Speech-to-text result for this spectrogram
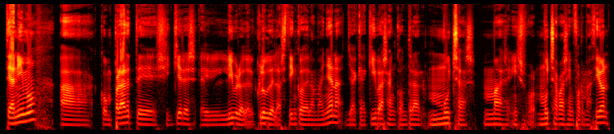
te animo a comprarte, si quieres, el libro del Club de las 5 de la mañana, ya que aquí vas a encontrar muchas más, mucha más información,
